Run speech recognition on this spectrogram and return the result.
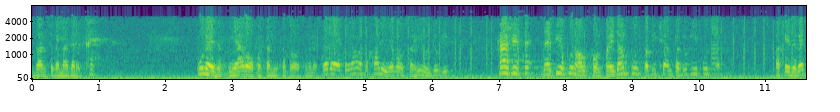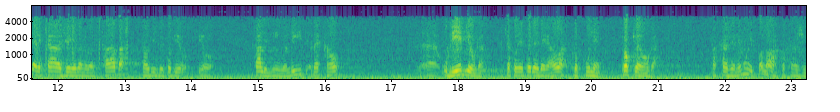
Zvali su ga Magaret. Puno je zasmijavao poslanika sa osnovne. Kada je kod mama Buhari i njegov sahiju i drugi, kaže se da je pio puno alkohol, pa jedan put, pa bićan, pa drugi put, pa, pa kada je doveden, kaže jedan od ashaba, kao da je to bio, bio Khalid bin Walid, rekao, uh, uvrijedio ga, čak on je predaje da ga Allah prokune, prokleo ga. Pa kaže, nemoj polako, kaže,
